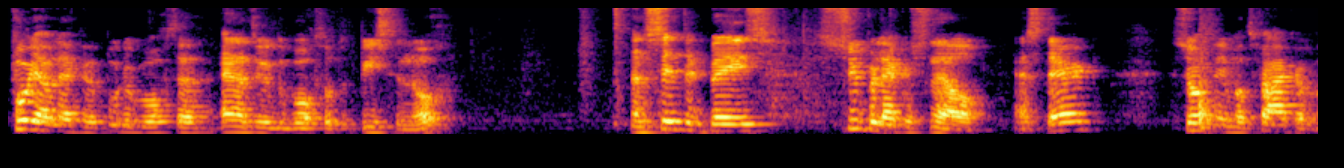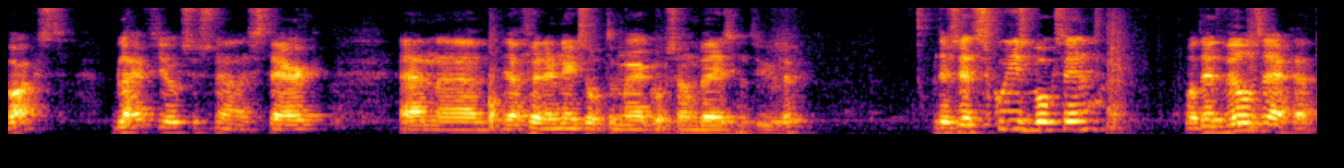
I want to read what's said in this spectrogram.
voor jouw lekkere poederbochten. En natuurlijk de bochten op de piste nog. Een sintered base, super lekker snel en sterk. Zorgt dat je wat vaker wakst. Blijft hij ook zo snel en sterk. En uh, ja, verder niks op te merken op zo'n base natuurlijk. Er zit squeezebox in. Wat dit wil zeggen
